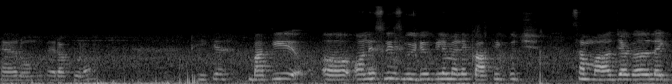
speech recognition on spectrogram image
है रूम मेरा पूरा। ठीक है। बाकी ऑनेस्टली इस वीडियो के लिए मैंने काफ़ी कुछ समा, जगह लाइक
